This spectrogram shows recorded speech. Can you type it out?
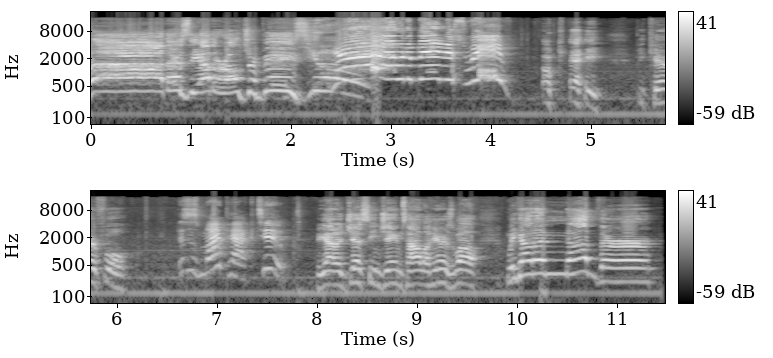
ah, there's the other Ultra Beast. Yeah! I would have been in the! Okay, be careful. This is my pack, too. We got a Jessie and James Holo here as well. We got another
